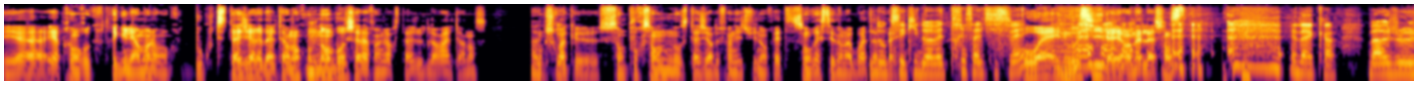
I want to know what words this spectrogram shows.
Et, et, après, on recrute régulièrement. on recrute beaucoup de stagiaires et d'alternants qu'on mm. embauche à la fin de leur stage ou de leur alternance. Donc je crois que 100% de nos stagiaires de fin d'études en fait sont restés dans la boîte. Donc c'est qu'ils doivent être très satisfaits. Ouais, nous aussi d'ailleurs on a de la chance. D'accord. Bah je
